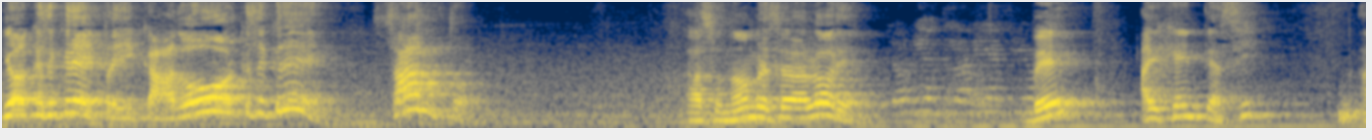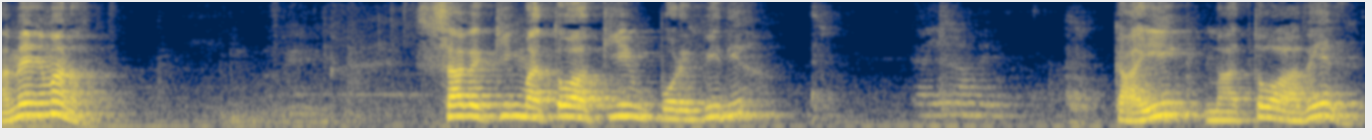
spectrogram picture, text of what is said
¿Y ahora qué se cree? Predicador, ¿qué se cree? Santo. A su nombre la gloria. ¿Ve? Hay gente así. Amén, hermanos. ¿Sabe quién mató a quién por envidia? Caín mató a Abel.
